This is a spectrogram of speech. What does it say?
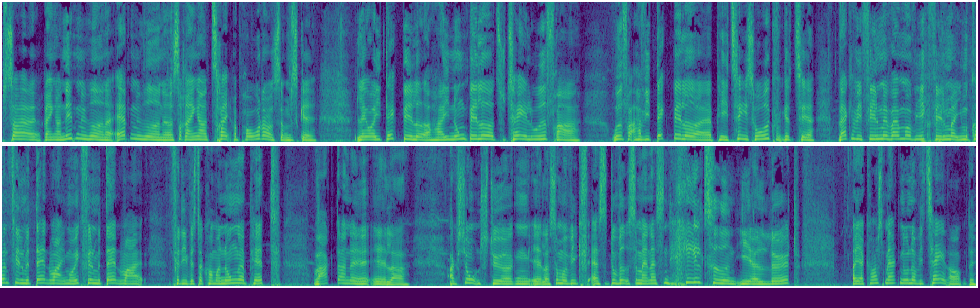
så ringer 19-nyhederne, og 18-nyhederne, og så ringer tre reporter, som skal lave I dækbilleder. Har I nogle billeder totalt udefra? udefra? Har vi dækbilleder af PET's hovedkvarter? Hvad kan vi filme? Hvad må vi ikke filme? I må kun filme den vej, I må ikke filme den vej. Fordi hvis der kommer nogen af PET, vagterne eller aktionsstyrken, eller så må vi ikke... Altså, du ved, så man er sådan hele tiden i alert. Og jeg kan også mærke nu, når vi taler om det,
